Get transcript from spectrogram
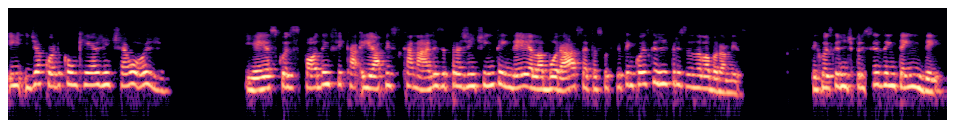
e, e de acordo com quem a gente é hoje. E aí as coisas podem ficar. E a psicanálise para a gente entender, elaborar certas coisas, porque tem coisas que a gente precisa elaborar mesmo. Tem coisas que a gente precisa entender.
